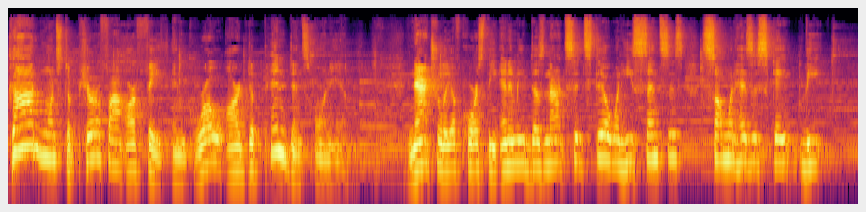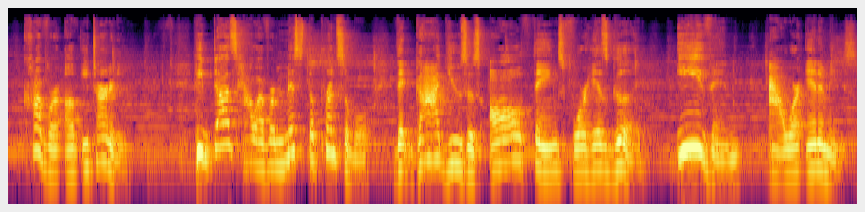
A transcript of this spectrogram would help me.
God wants to purify our faith and grow our dependence on Him. Naturally, of course, the enemy does not sit still when he senses someone has escaped the cover of eternity. He does, however, miss the principle that God uses all things for his good, even our enemies.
